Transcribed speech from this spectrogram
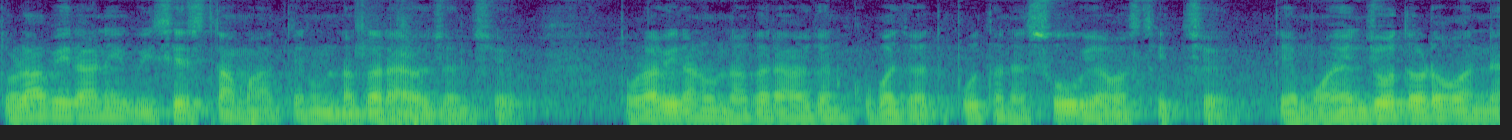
ધોળાવીરાની વિશેષતામાં તેનું નગર આયોજન છે. ધોળાવીરાનું નગર આયોજન ખૂબ જ અદ્ભુત અને સુવ્યવસ્થિત છે. તે મોહેન્જો દડો અને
